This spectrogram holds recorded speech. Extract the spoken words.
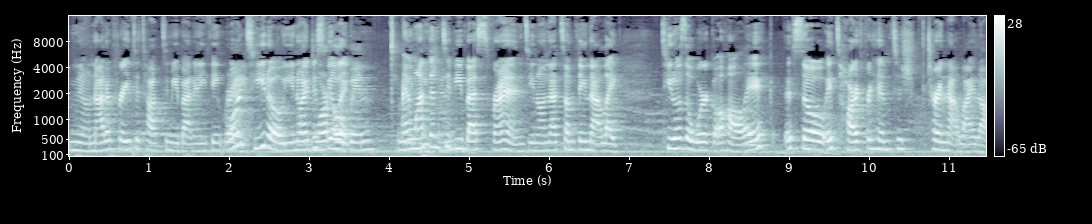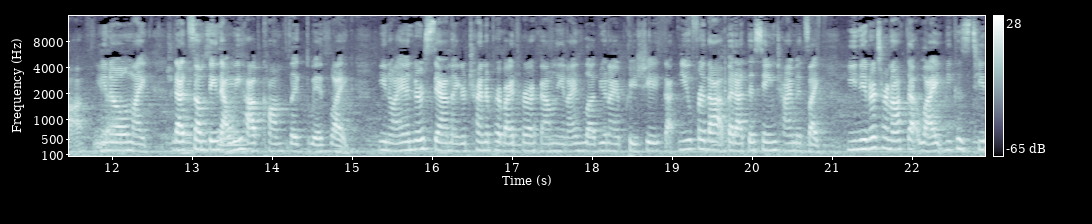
you know not afraid to talk to me about anything Right. or tito you know i just feel like i want them to be best friends you know and that's something that like tito's a workaholic so it's hard for him to sh- turn that light off you Yeah. know and like that's something that we have conflict with like you know i understand that you're trying to provide for our family and i love you and i appreciate that you for that but at the same time it's like you need to turn off that light because T-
